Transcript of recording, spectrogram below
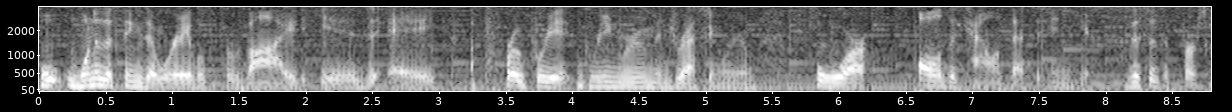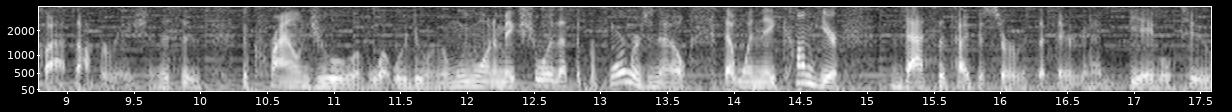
Well, one of the things that we're able to provide is a appropriate green room and dressing room for all the talent that's in here. This is a first class operation. This is the crown jewel of what we're doing. And we want to make sure that the performers know that when they come here, that's the type of service that they're going to be able to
